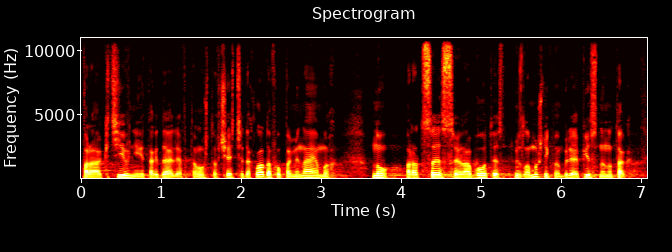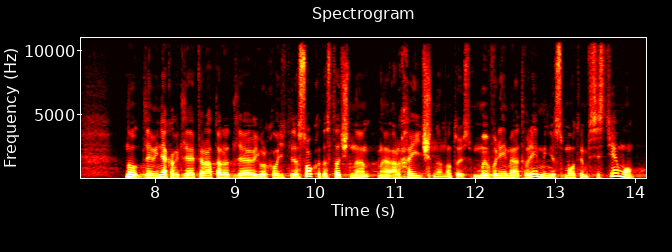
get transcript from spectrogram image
проактивнее и так далее. Потому что в части докладов упоминаемых ну, процессы работы с злоумышленниками были описаны ну так. Ну, для меня, как для оператора, для руководителя СОКа, достаточно э, архаично. Ну, то есть мы время от времени смотрим в систему,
